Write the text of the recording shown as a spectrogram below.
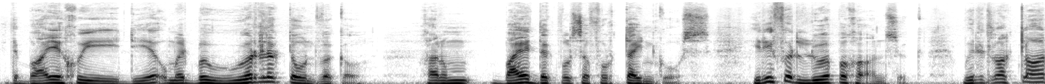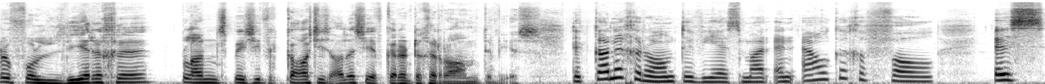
het 'n baie goeie idee om dit behoorlik te ontwikkel gaan hom baie dikwels 'n fortuin kos. Hierdie voorlopige aansoek moet dit al klare volledige plan spesifikasies alles hê kan dit 'n geraamte wees. Dit kan 'n geraamte wees, maar in elke geval is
